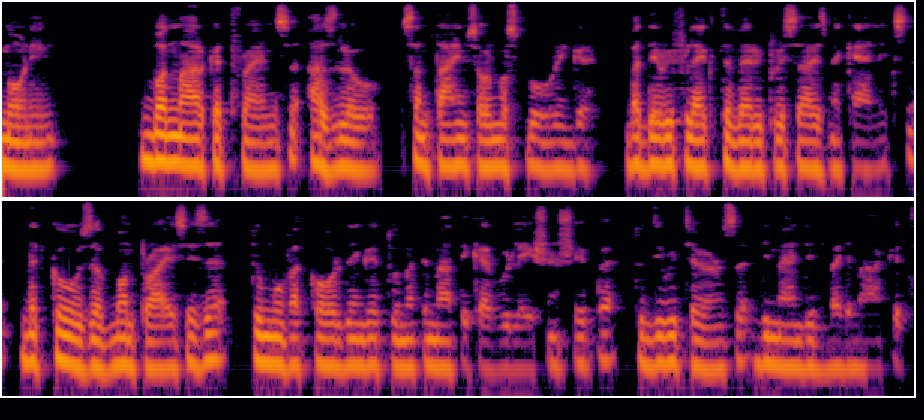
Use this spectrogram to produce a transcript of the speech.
morning. Bond market trends are slow, sometimes almost boring, but they reflect very precise mechanics that cause bond prices to move according to a mathematical relationship to the returns demanded by the market.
